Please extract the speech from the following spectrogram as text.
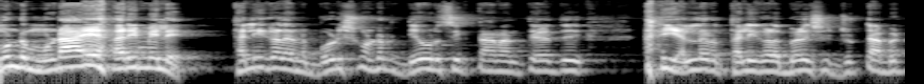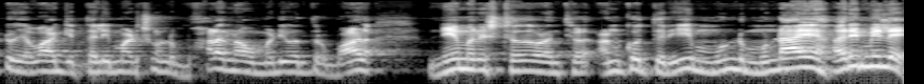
ಮುಂಡು ಮುಂಡಾಯ ಹರಿಮೇಲೆ ತಲೆಗಳನ್ನು ಬೋಡಿಸ್ಕೊಂಡ್ರೆ ದೇವರು ಸಿಗ್ತಾನಂತೇಳಿ ಎಲ್ಲರೂ ತಲೆಗಳು ಬೆಳೆಸಿ ಜುಟ್ಟ ಬಿಟ್ಟು ಯಾವಾಗ ತಲೆ ಮಾಡಿಸ್ಕೊಂಡು ಭಾಳ ನಾವು ಮಡಿವಂತರು ಭಾಳ ನೇಮನಿಷ್ಠದವ್ರು ಅಂಥೇಳಿ ಅನ್ಕೋತೀರಿ. ಮುಂಡ್, ಮುಂಡಾಯ ಹರಿಮಿಲೆ.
